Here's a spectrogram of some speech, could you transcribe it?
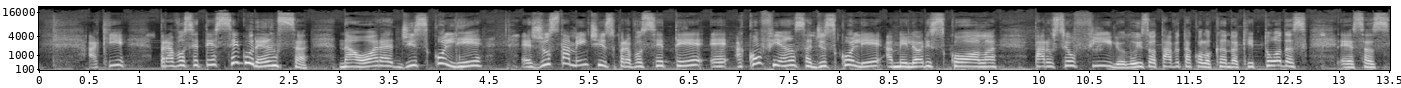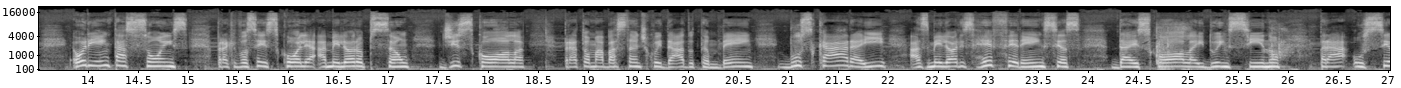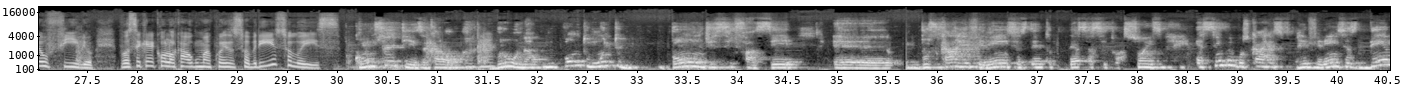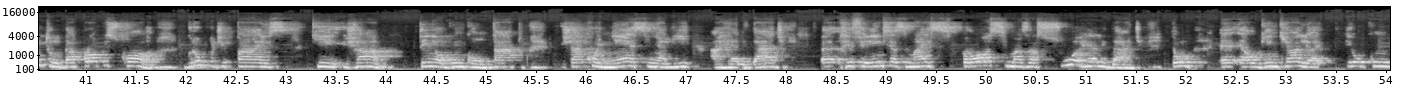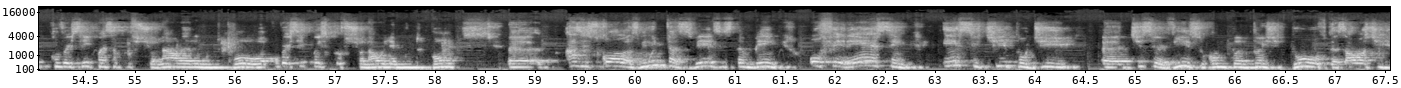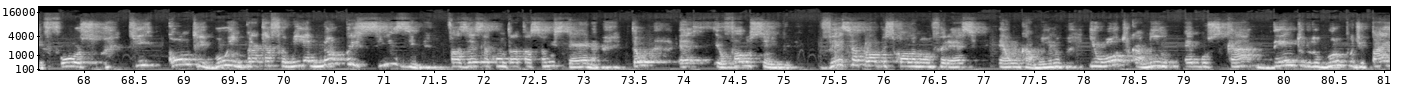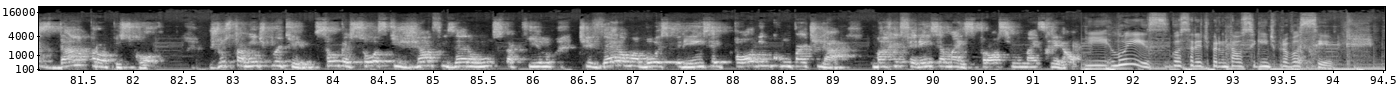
aqui para você ter segurança na hora de escolher. É justamente isso, para você ter é, a confiança de escolher a melhor escola para o seu filho. Luiz Otávio está colocando aqui todas essas orientações para que você escolha a melhor opção de escola, para tomar bastante cuidado também, buscar aí as melhores referências da escola e do ensino para o seu filho. Você quer colocar alguma coisa sobre isso, Luiz? Com certeza, Carol. Uhum. Bruna, um ponto muito bom de se fazer, é, buscar referências dentro dessas situações, é sempre buscar referências dentro da própria escola. Grupo de pais que já tem algum contato, já conhecem ali a realidade, uh, referências mais próximas à sua realidade. Então, é, é, alguém que, olha, eu com, conversei com essa profissional, ela é muito boa, conversei com esse profissional, ele é muito bom. Uh, as escolas, muitas vezes, também oferecem esse tipo de eh, de serviço, como plantões de dúvidas, aulas de reforço, que contribuem para que a família não precise fazer essa contratação externa. Então, é, eu falo sempre, ver se a própria escola não oferece é um caminho, e o outro caminho é buscar dentro do grupo de pais da própria escola justamente porque são pessoas que já fizeram uso daquilo, tiveram uma boa experiência e podem compartilhar uma referência mais próxima e mais real. E Luiz, gostaria de perguntar o seguinte para você:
